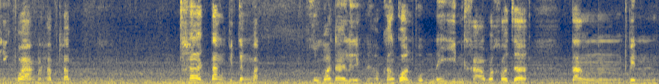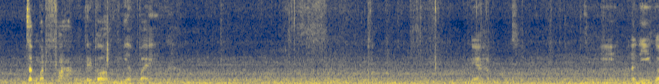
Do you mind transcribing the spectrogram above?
ที่กว้างนะครับ ถ้าถ้าตั้งเป็นจังหวัด ผมว่าได้เลยนะครับ ครั้งก่อนผมได้ยินข่าวว่าเขาจะตั้งเป็นจังหวัดฝางแต่ก็เงียบไปนะครับเนี่ยครับตรงนี้อันนี้ก็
